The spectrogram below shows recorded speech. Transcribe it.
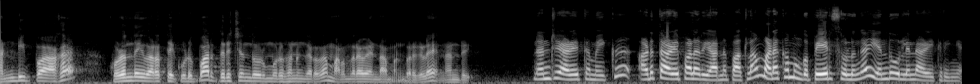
கண்டிப்பாக குழந்தை வரத்தை கொடுப்பார் திருச்செந்தூர் முருகனுங்கிறத மறந்துட வேண்டாம் நண்பர்களே. நன்றி. நன்றி அழைத்தமைக்கு. அடுத்த அழைப்பாளர் யாருன்னு பார்க்கலாம். வணக்கம். உங்கள் பேர் சொல்லுங்கள் எந்த ஊர்லேருந்து அழைக்கிறீங்க?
